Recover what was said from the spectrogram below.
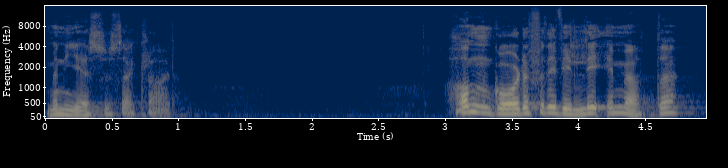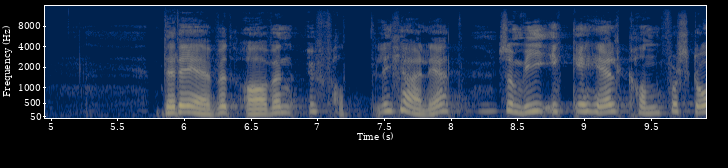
Men Jesus er klar. Han går det frivillig i møte, drevet av en ufattelig kjærlighet som vi ikke helt kan forstå,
